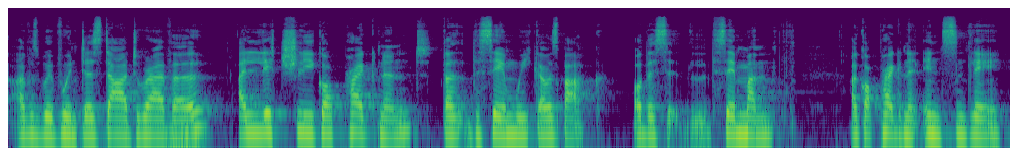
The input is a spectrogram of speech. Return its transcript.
I was with Winter's dad, wherever. I literally got pregnant the, the same week I was back, or the, the same month. I got pregnant instantly.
